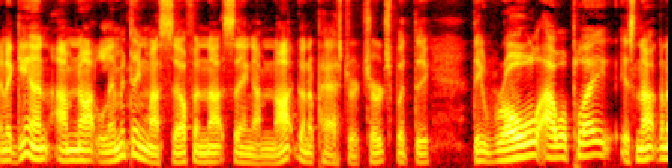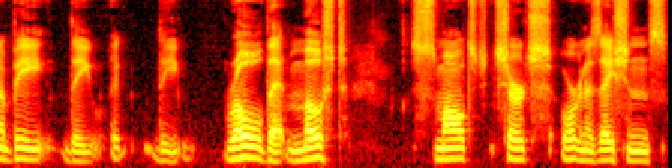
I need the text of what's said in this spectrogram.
And again, I'm not limiting myself and not saying I'm not going to pastor a church, but the the role I will play is not going to be the the role that most small church organizations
